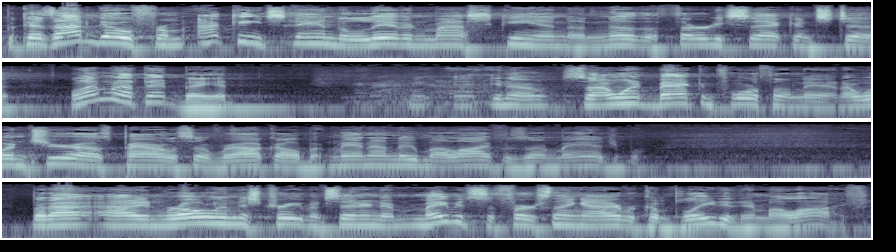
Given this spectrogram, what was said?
Because I'd go from, I can't stand to live in my skin another 30 seconds to, well, I'm not that bad. You know, so I went back and forth on that. I wasn't sure I was powerless over alcohol, but man, I knew my life was unmanageable. But I, I enroll in this treatment center, and maybe it's the first thing I ever completed in my life.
